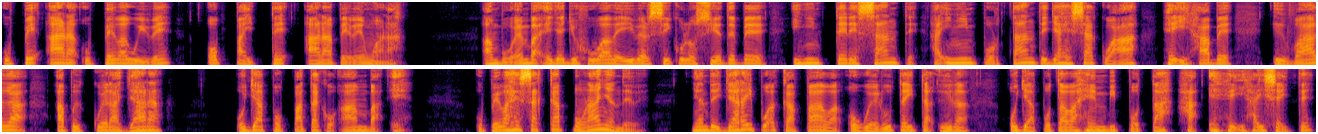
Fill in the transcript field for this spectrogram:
upe ára upéva guive opaite ára peve g̃uarã. Ambue mba'e jajuhúva avei versículo 7-pe iñinteresante ha iñimportante jahechakuaa he'ihápe yvága apykuéra jára ojapopáta ko'ã mba'e. Eh. Upéva hesaka porã ñandéve. Ñande jára ipu'akapáva oguerúta ita'ýra ojapótava hembipota ha'e he'ihaichaite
